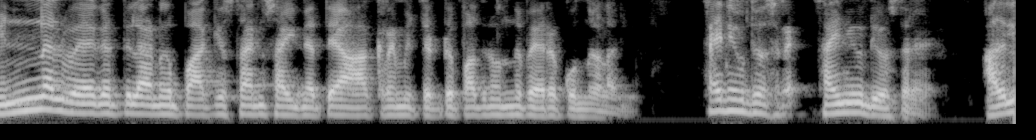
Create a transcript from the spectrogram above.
മിന്നൽ വേഗത്തിലാണ് പാകിസ്ഥാൻ സൈന്യത്തെ ആക്രമിച്ചിട്ട് പതിനൊന്ന് പേരെ കൊന്നു കളഞ്ഞു. സൈനിക ഉദ്യോഗസ്ഥരെ. സൈനിക ഉദ്യോഗസ്ഥരെ. അതിൽ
